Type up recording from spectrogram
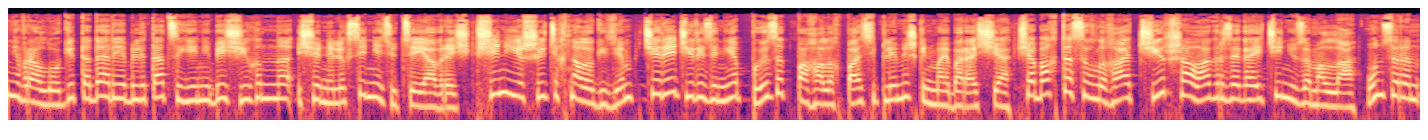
неврологи тада реабилитация енебе жиғынна шенеліксене сүтсе явреш. Шен еші технологизем чере черезіне пызык пағалық пасиплемешкен майбараща. Шабақта сывлыға чир шалагырзега юзамалла. Унсырын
